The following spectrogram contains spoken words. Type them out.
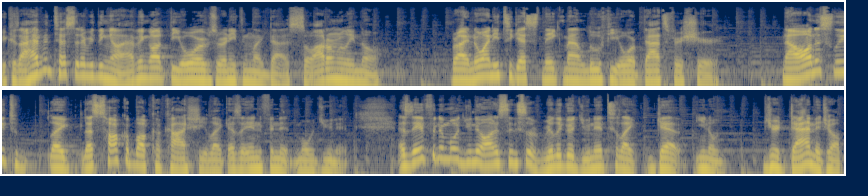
because I haven't tested everything out. I haven't got the orbs or anything like that, so I don't really know. But I know I need to get Snake Man Luffy orb, that's for sure. Now, honestly, to like, let's talk about Kakashi like as an infinite mode unit. As an infinite mode unit, honestly, this is a really good unit to like get, you know, your damage up.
